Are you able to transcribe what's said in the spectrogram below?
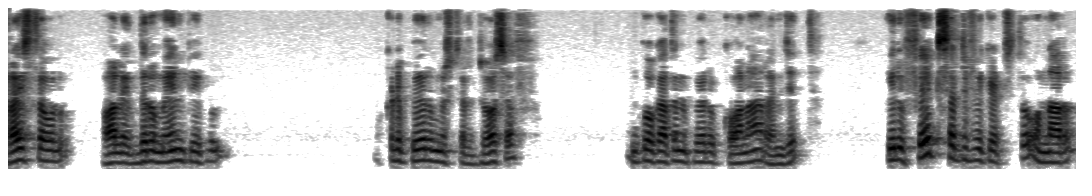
క్రైస్తవులు వాళ్ళిద్దరు మెయిన్ పీపుల్ ఒకటి పేరు మిస్టర్ జోసెఫ్ ఇంకొక అతని పేరు కోనా రంజిత్. వీరు ఫేక్ సర్టిఫికెట్స్తో ఉన్నారు.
